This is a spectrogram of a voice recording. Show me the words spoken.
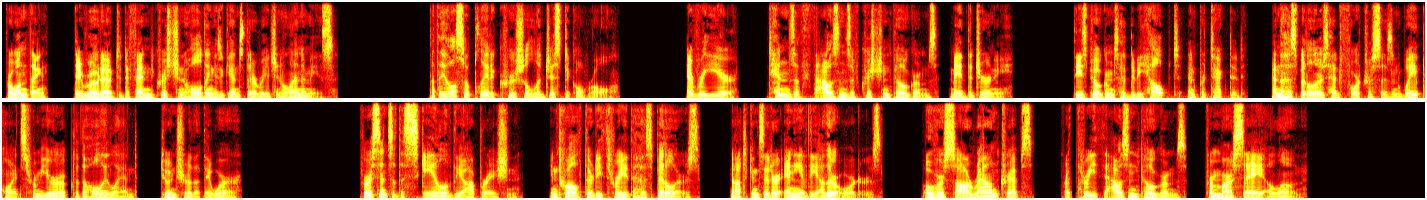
For one thing, they rode out to defend Christian holdings against their regional enemies, but they also played a crucial logistical role. Every year, tens of thousands of Christian pilgrims made the journey. These pilgrims had to be helped and protected, and the Hospitallers had fortresses and waypoints from Europe to the Holy Land to ensure that they were. For a sense of the scale of the operation, in 1233 the Hospitallers, not to consider any of the other orders, oversaw round trips for 3,000 pilgrims from Marseille alone.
